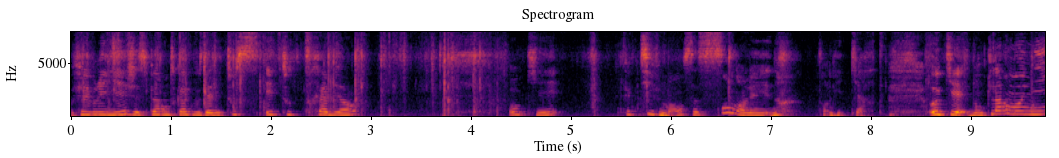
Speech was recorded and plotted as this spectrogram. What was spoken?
février, j'espère en tout cas que vous allez tous et toutes très bien. Ok, Effectivement, ça se sent dans les, les cartes. Ok, donc l'harmonie,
